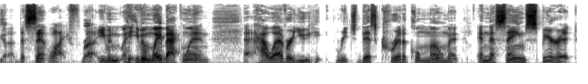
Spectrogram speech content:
Yep. uh, the sent life, uh, Right. even even way back when. Uh, However, you reach this critical moment, and the same Spirit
